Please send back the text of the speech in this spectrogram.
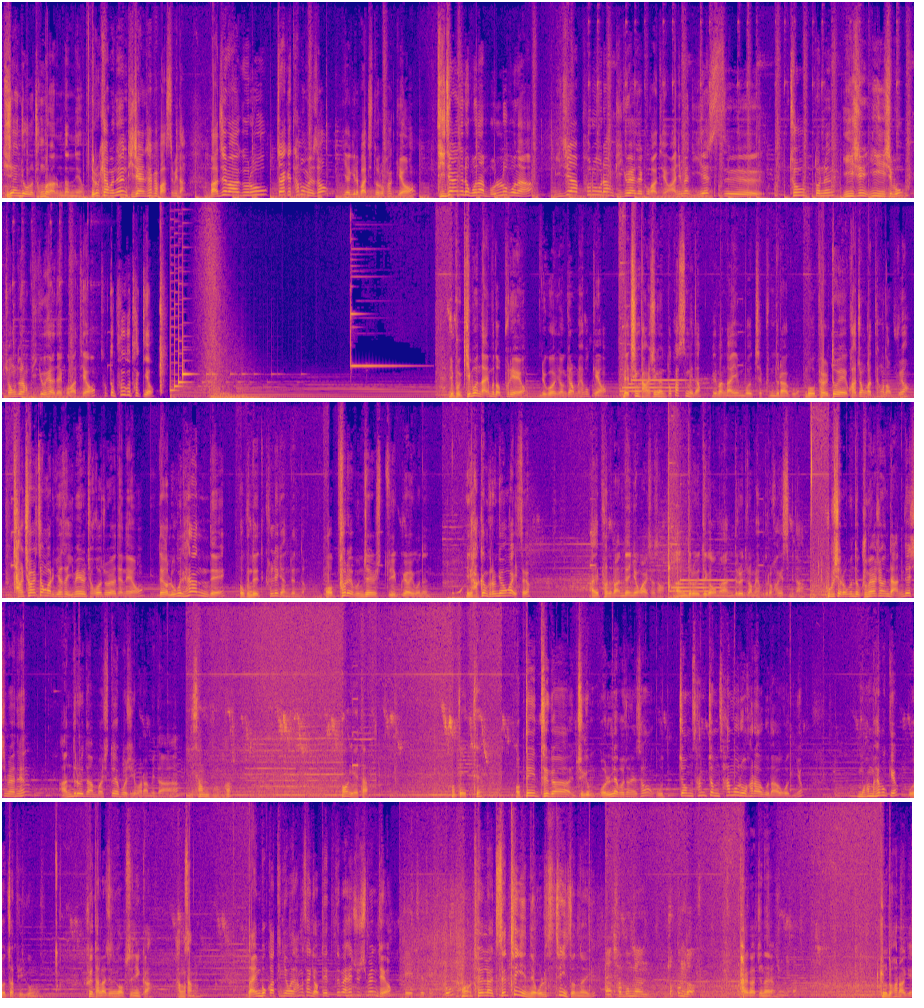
디자인적으로는 정말 아름답네요. 이렇게 하면은 디자인 살펴봤습니다. 마지막으로 짧게 타보면서 이야기를 마치도록 할게요. 디자인으로 보나 뭘로 보나 미지아 프로랑 비교해야 될 것 같아요. 아니면 ES 2 또는 20, E25 정도랑 비교해야 될 것 같아요. 속도 풀고 탈게요 이거 기본 나인봇 어플이에요. 이거 연결 한번 해볼게요. 매칭 방식은 똑같습니다. 일반 나인봇 제품들하고 뭐 별도의 과정 같은 건 없고요. 장치 활성화를 위해서 이메일 적어줘야 되네요. 내가 로그인 해놨는데 어 근데 클릭이 안 된다. 어플의 문제일 수도 있고요. 이거는 이게 가끔 그런 경우가 있어요. 아이폰으로 안 되는 경우가 있어서 안드로이드가 오면 안드로이드로 한번 해보도록 하겠습니다. 혹시 여러분들 구매하셨는데 안 되시면은 안드로이드 한번 시도해 보시기 바랍니다. 239인가? 어 얘다 업데이트? 업데이트가 지금 원래 버전에서 5.3.3으로 하라고 나오거든요. 뭐 한번 해볼게요. 뭐 어차피 이거 크게 달라지는 거 없으니까 항상 나인복 같은 경우는 항상 업데이트 뜨면 해주시면 돼요. 업데이트 됐고 어 테일라이트 세팅이 있네. 원래 세팅이 있었나 이게? 그냥 잡으면 조금 더 밝아지나요? 해줍니다 좀 더 환하게?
